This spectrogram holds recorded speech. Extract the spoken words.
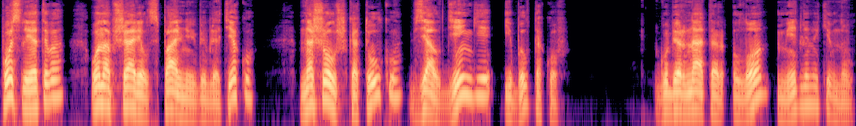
После этого он обшарил спальню и библиотеку, нашел шкатулку, взял деньги и был таков. Губернатор Ло медленно кивнул.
